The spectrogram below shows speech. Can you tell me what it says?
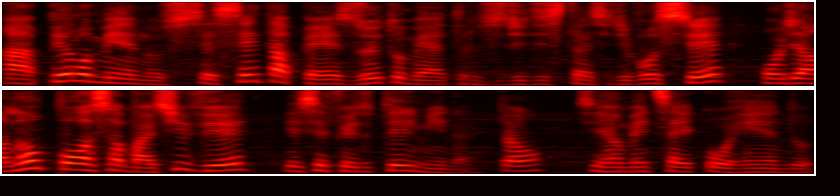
a pelo menos 60 pés, 18 metros de distância de você, onde ela não possa mais te ver, esse efeito termina. Então, se realmente sair correndo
